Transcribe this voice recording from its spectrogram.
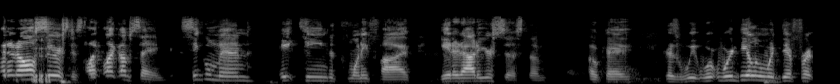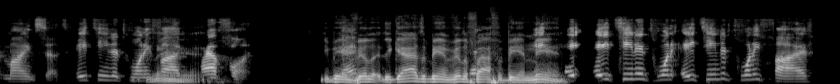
but in all seriousness, like like I'm saying, single men, 18 to 25, get it out of your system, okay? Because we we're, we're dealing with different mindsets. 18 to 25, Man. have fun. you being okay. vil- the guys are being vilified for being men. Eight- eight- 18 and 20, 18 to 25,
